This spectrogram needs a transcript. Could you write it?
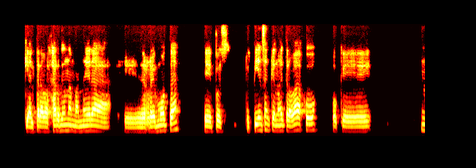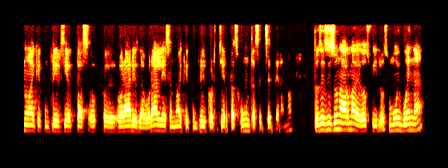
que al trabajar de una manera eh, remota, eh, pues, pues piensan que no hay trabajo o que no hay que cumplir ciertos eh, horarios laborales o no hay que cumplir con ciertas juntas, etcétera, ¿no? Entonces es una arma de dos filos muy buena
